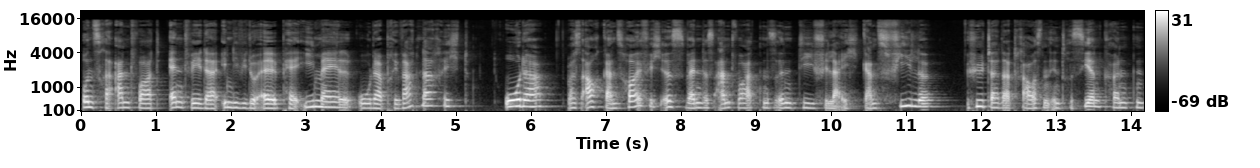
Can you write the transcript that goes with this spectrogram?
unsere Antwort entweder individuell per E-Mail oder Privatnachricht oder was auch ganz häufig ist, wenn das Antworten sind, die vielleicht ganz viele Hüter da draußen interessieren könnten,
